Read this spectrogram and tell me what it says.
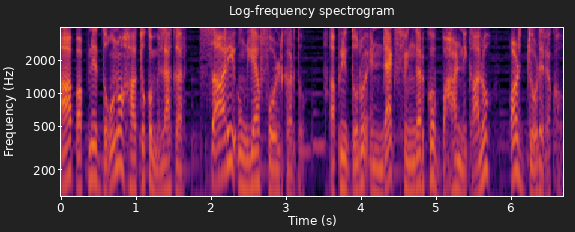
आप अपने दोनों हाथों को मिलाकर सारी उंगलियाँ फोल्ड कर दो। अपनी दोनों इंडेक्स फिंगर को बाहर निकालो और जोड़े रखो।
